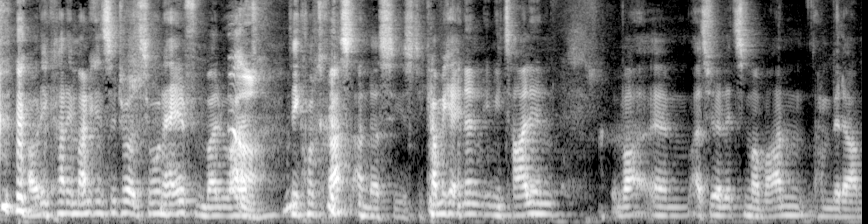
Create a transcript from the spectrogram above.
Aber die kann in manchen Situationen helfen, weil du ja. halt den Kontrast anders siehst. Ich kann mich erinnern, in Italien war, ähm, als wir das letzte Mal waren, haben wir da am,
